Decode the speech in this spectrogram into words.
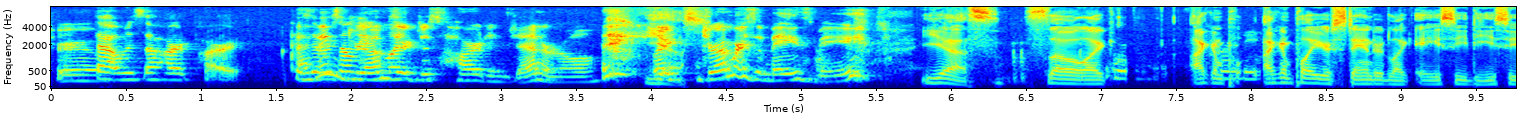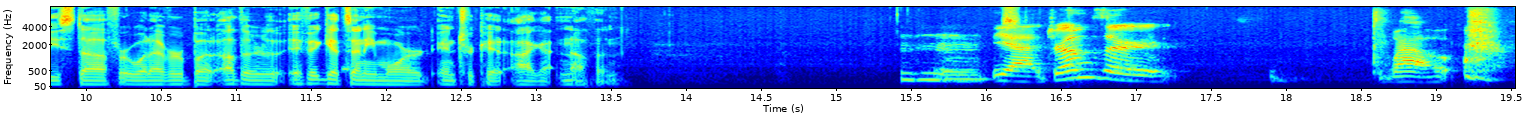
True. That was the hard part I because there think only drums one. are just hard in general. Like Yes. drummers amaze me. Yes. So like I can pl- I can play your standard like ACDC stuff or whatever, but other if it gets any more intricate, I got nothing. Mm-hmm. Mm-hmm. Yeah, drums are wow.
